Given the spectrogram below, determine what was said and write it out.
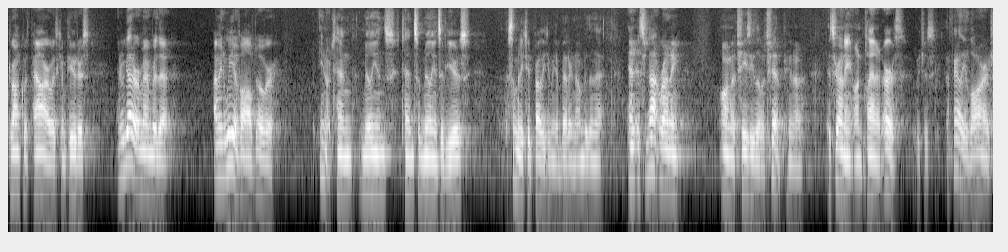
drunk with power with computers, and we've got to remember that, I mean, we evolved over, you know, 10 millions, tens of millions of years. Somebody could probably give me a better number than that. And it's not running on a cheesy little chip, you know. It's running on planet Earth, which is a fairly large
